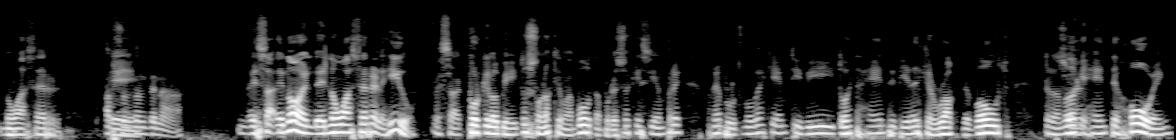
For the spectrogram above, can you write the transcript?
no va a ser eh, Absolutamente nada. Esa- no, él, él no va a ser elegido. Exacto. Porque los viejitos son los que más votan. Por eso es que siempre, por ejemplo, tú no ves que MTV y toda esta gente tiene que rock the vote, tratando Sí. de que gente joven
